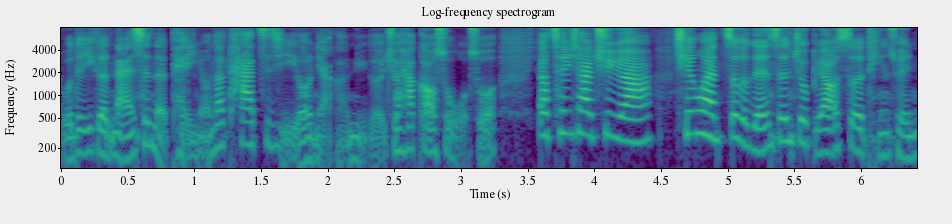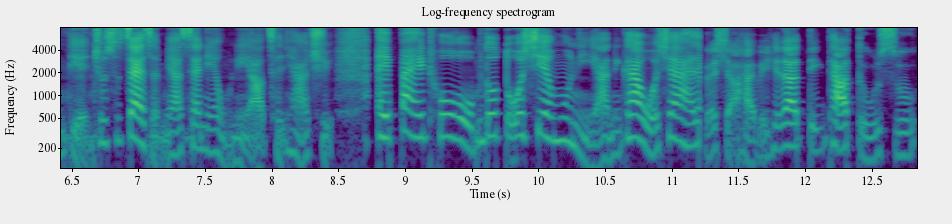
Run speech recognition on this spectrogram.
我的一个男生的朋友。那他自己有两个女儿，就他告诉我说要撑下去啊，千万这个人生就不要设停损点，就是再怎么样，三年五年要撑下去。哎，拜托，我们都多羡慕你啊！你看我现在还有个小孩，每天在盯他读书，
